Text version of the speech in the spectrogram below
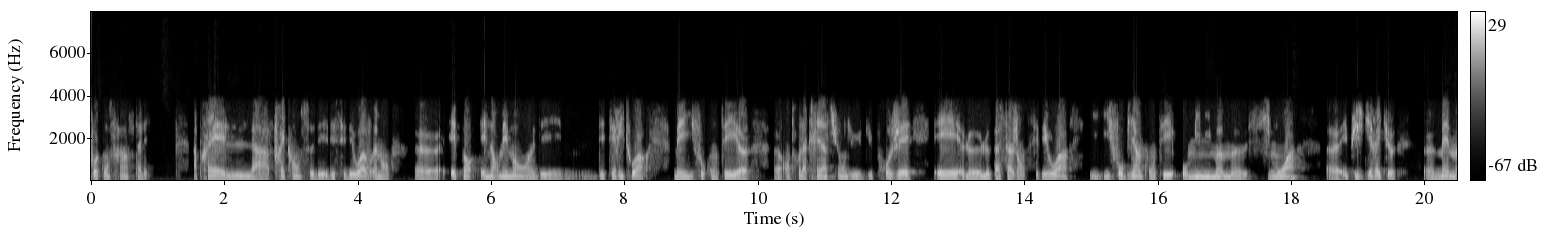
fois qu'on sera installé. Après, la fréquence des, des CDOA vraiment euh, énormément des, des, territoires, mais il faut compter euh, entre la création du, du projet et le, le, passage en CDOA, il, faut bien compter au minimum euh, six mois. Euh, et puis je dirais que euh, même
